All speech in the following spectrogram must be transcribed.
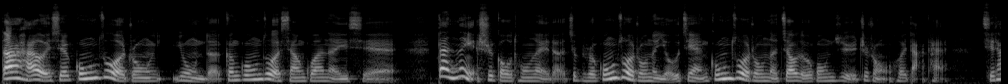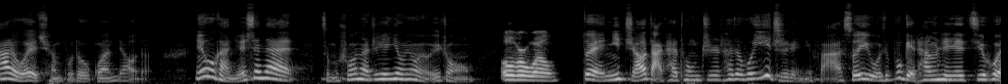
当然还有一些工作中用的、跟工作相关的一些，但那也是沟通类的，就比如说工作中的邮件、工作中的交流工具这种会打开。其他的我也全部都关掉的，因为我感觉现在怎么说呢？这些应用有一种 overwhelm，对你只要打开通知，它就会一直给你发，所以我就不给他们这些机会。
